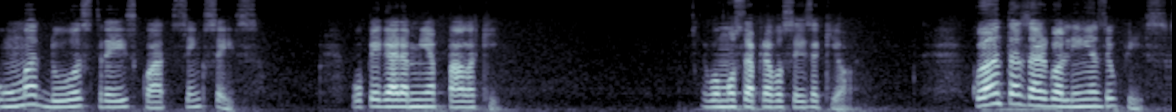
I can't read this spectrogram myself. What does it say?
Uma, duas, três, quatro, cinco, seis. Vou pegar a minha pala aqui. Eu vou mostrar para vocês aqui, ó. Quantas argolinhas eu fiz?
